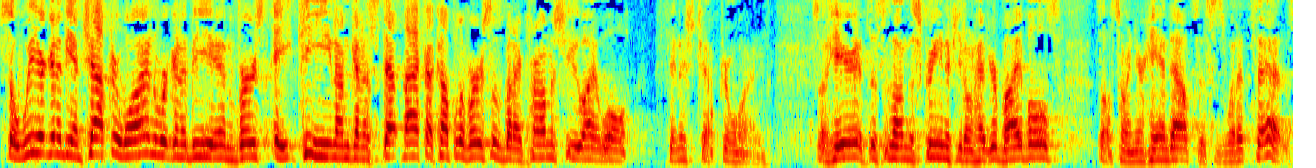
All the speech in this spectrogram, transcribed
So we are going to be in chapter 1. We're going to be in verse 18. I'm going to step back a couple of verses, but I promise you I will finish chapter 1. So here, if this is on the screen if you don't have your Bibles. It's also on your handouts. This is what it says.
